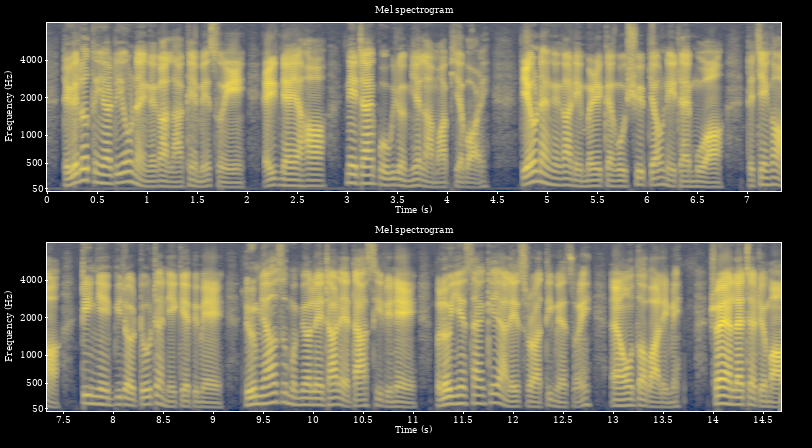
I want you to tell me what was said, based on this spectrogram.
။တကယ်လို့တင်ရတရုတ်နိုင်ငံကလာခဲ့မယ်ဆိုရင်အဲ့ဒီနေရာဟာနှစ်တိုင်းပို့ပြီးတော့မြင့်လာမှာဖြစ်ပါတယ်။ တရုတ်နိုင်ငံကနေအမေရိကန်ကိုရွှေ့ပြောင်းနေတိုင်းမှုဟာတခြင်းကတည်ငြိမ်ပြီးတော့တိုးတက်နေခဲ့ပေမဲ့လူများစုမမျှော်လင့်ထားတဲ့အတားအဆီးတွေနဲ့ဘလို့ရင်ဆိုင်ခဲ့ရလဲဆိုတာသိမယ်ဆိုရင်အံ့ဩတော့ပါလိမ့်မယ်။ထရန်လက်ထက်တွေမှာ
